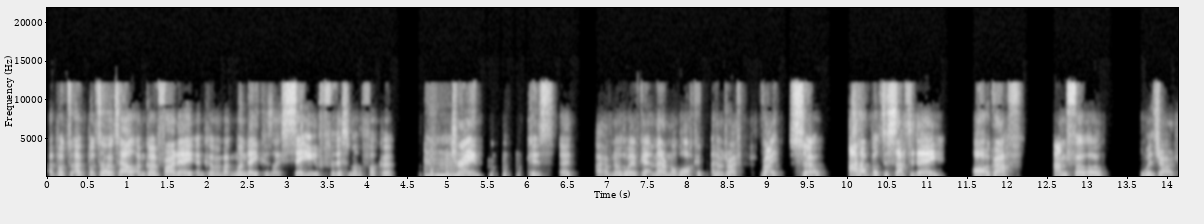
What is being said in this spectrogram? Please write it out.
I booked. I've booked a hotel. I'm going Friday and coming back Monday because I saved for this motherfucker. Booked my train because uh, I have no other way of getting there. I'm not walking. I don't drive. Right. So I have booked a Saturday autograph and photo with Jared.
